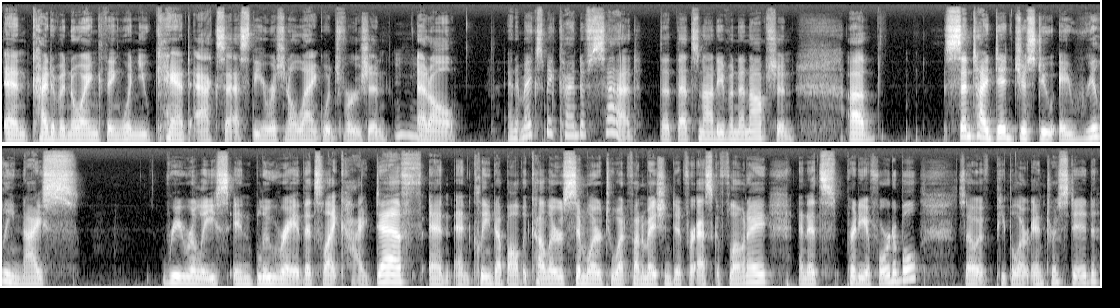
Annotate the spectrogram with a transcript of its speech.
and kind of annoying thing when you can't access the original language version at all, and it makes me kind of sad that that's not even an option. Uh, Sentai did just do a really nice re-release in Blu-ray that's like high def and and cleaned up all the colors similar to what Funimation did for Escaflowne and it's pretty affordable. So if people are interested,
